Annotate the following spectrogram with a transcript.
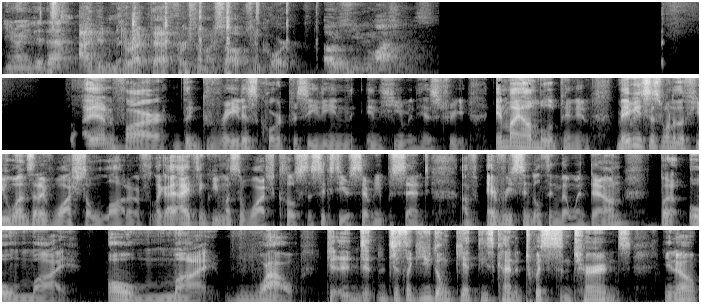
You know you did that? I didn't direct that. First time I saw it was in court. Oh, so you've been watching this. By and far the greatest court proceeding in human history, in my humble opinion. Maybe it's just one of the few ones that I've watched a lot of. Like I, I think we must have watched close to sixty or seventy percent of every single thing that went down. But oh my, oh my, wow! Just like you don't get these kind of twists and turns. You know,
